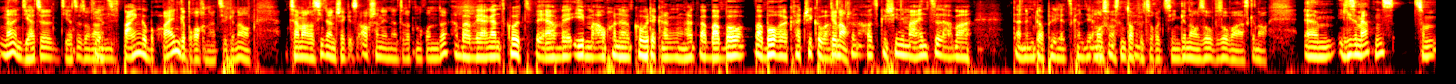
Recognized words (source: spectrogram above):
nein, die hatte, die hatte sogar die hat das Bein gebrochen. Bein gebrochen hat sie, genau. Tamara Sidancek ist auch schon in der dritten Runde. Aber wer ganz kurz, wer, wer eben auch eine Covid-Erkrankung hat, war Barbora Kratschikova. Genau. Schon ausgeschieden im Einzel, aber dann im Doppel jetzt kann sie auch. Muss man aus dem Doppel zurückziehen, genau, so, so war es, genau. Ähm, Elise Mertens zum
